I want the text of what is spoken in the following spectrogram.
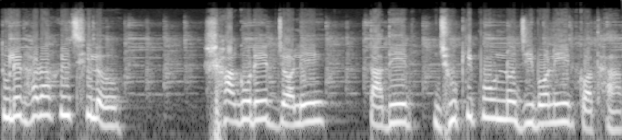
তুলে ধরা হয়েছিল সাগরের জলে তাদের ঝুঁকিপূর্ণ জীবনের কথা।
